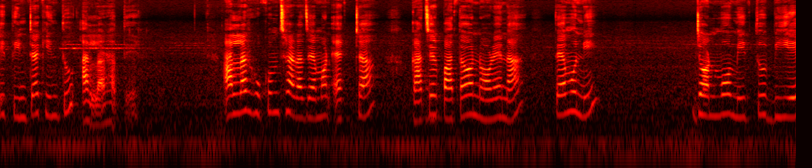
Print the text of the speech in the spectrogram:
এই তিনটা কিন্তু আল্লাহর হাতে। আল্লাহর হুকুম ছাড়া যেমন একটা গাছের পাতাও নড়ে না, তেমনি জন্ম, মৃত্যু, বিয়ে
